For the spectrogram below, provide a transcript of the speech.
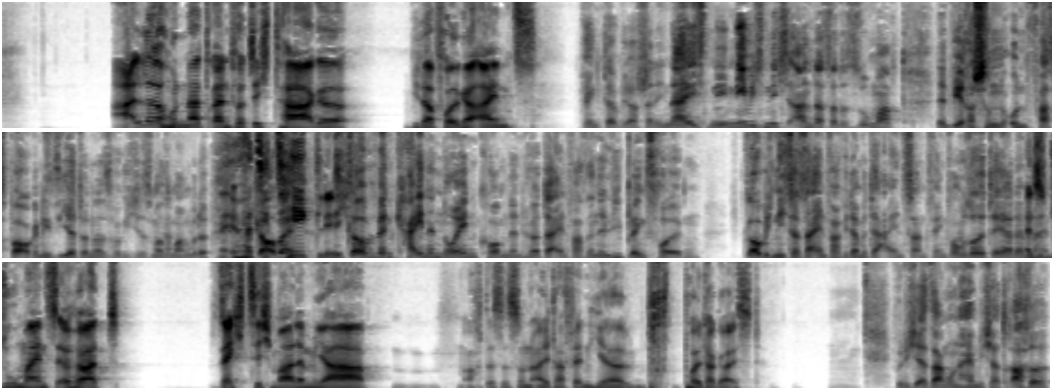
alle 143 Tage wieder Folge 1. Fängt er wahrscheinlich. Nein, ich ne, nehme ich nicht an, dass er das so macht. Dann wäre er schon unfassbar organisiert, wenn er das wirklich jedes Mal so machen würde. Er hört ich sie glaube, täglich. Ich glaube, wenn keine neuen kommen, dann hört er einfach seine Lieblingsfolgen. Ich glaube ich nicht, dass er einfach wieder mit der Eins anfängt. Warum sollte er denn Also du meinst, er hört 60 Mal im Jahr, ach, das ist so ein alter Fan hier, Poltergeist. würde ich eher sagen, unheimlicher Drache,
